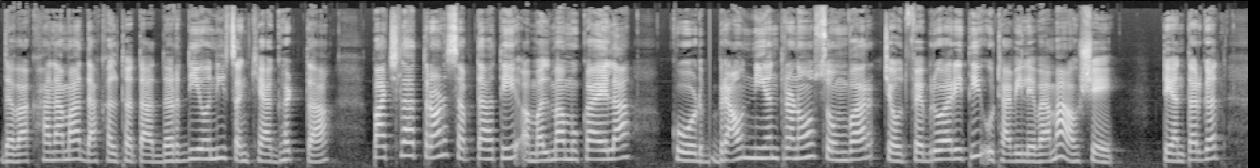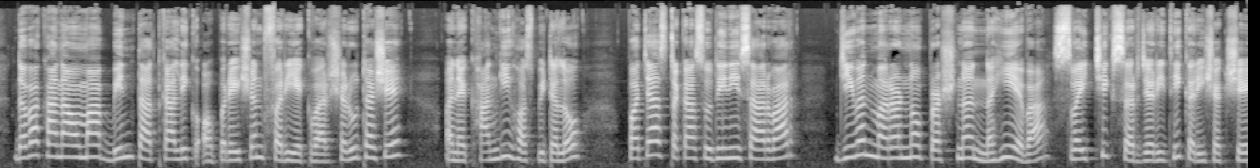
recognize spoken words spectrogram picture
દવાખાનામાં દાખલ થતા દર્દીઓની સંખ્યા ઘટતા પાછલા ત્રણ સપ્તાહથી અમલમાં મુકાયેલા કોડ બ્રાઉન નિયંત્રણો સોમવાર, ચૌદ ફેબ્રુઆરીથી ઉઠાવી લેવામાં આવશે. તે અંતર્ગત, દવાખાનાઓમાં બિન તાત્કાલિક ઓપરેશન ફરી એકવાર શરૂ થશે અને ખાનગી હોસ્પિટલો પચાસ ટકા સુધીની સારવાર, જીવન મરણનો પ્રશ્ન નહીં એવા સ્વૈચ્છિક સર્જરીથી કરી શકશે.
